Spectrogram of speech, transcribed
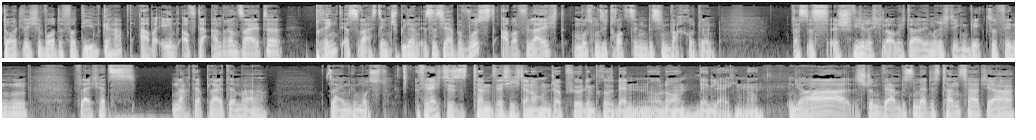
deutliche Worte verdient gehabt. Aber eben auf der anderen Seite bringt es was. Den Spielern ist es ja bewusst, aber vielleicht muss man sie trotzdem ein bisschen wachrütteln. Das ist äh, schwierig, glaube ich, da den richtigen Weg zu finden. Vielleicht hätte es nach der Pleite mal sein gemusst. Vielleicht ist es tatsächlich dann auch ein Job für den Präsidenten oder dergleichen. Ne? Ja, stimmt, wer ein bisschen mehr Distanz hat, ja.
